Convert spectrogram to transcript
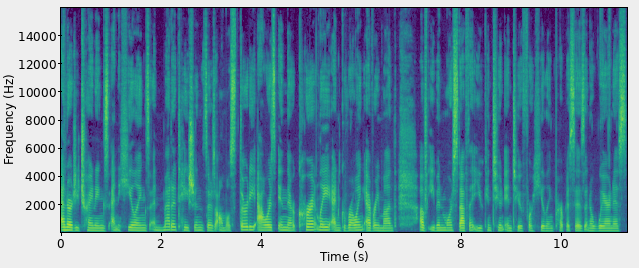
energy trainings and healings and meditations. There's almost 30 hours in there currently and growing every month of even more stuff that you can tune into for healing purposes and awareness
